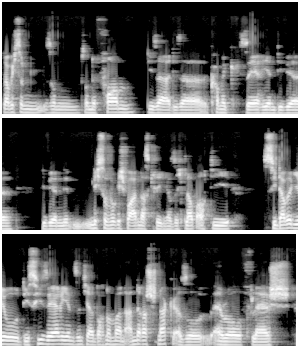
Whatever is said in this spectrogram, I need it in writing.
glaube ich, so, ein, so, ein, so, eine Form dieser, dieser Comic-Serien, die wir die wir nicht so wirklich woanders kriegen. Also ich glaube auch die CW, DC-Serien sind ja doch nochmal ein anderer Schnack. Also Arrow, Flash,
